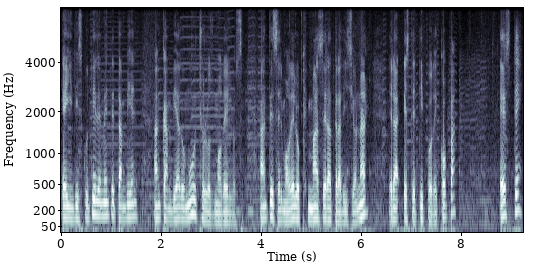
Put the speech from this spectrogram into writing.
e indiscutiblemente también han cambiado mucho los modelos. Antes el modelo que más era tradicional era este tipo de copa, este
